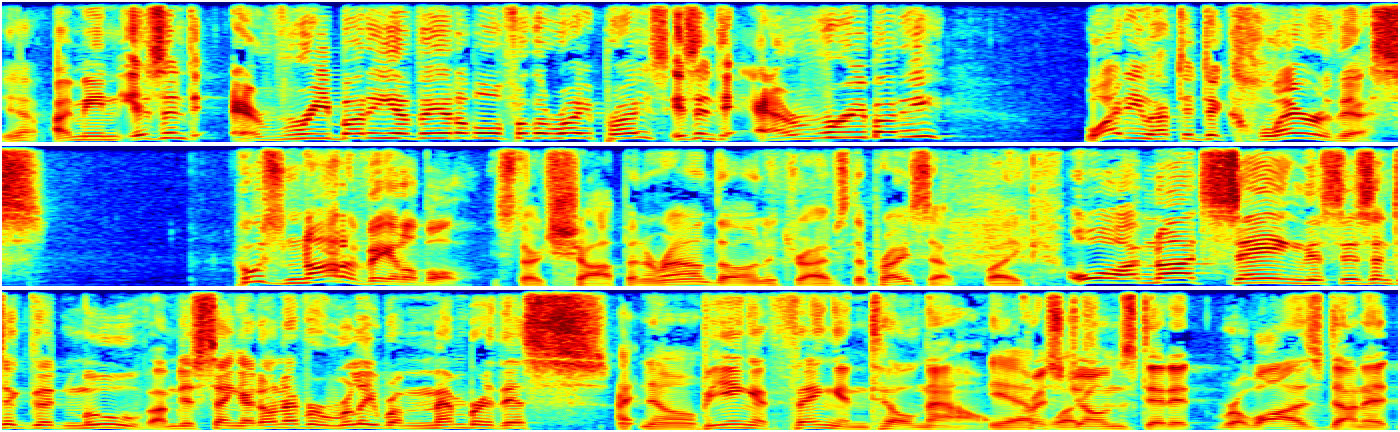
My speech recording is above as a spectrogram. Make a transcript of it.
Yeah. I mean, isn't everybody available for the right price? Isn't everybody? Why do you have to declare this? Who's not available? You start shopping around, though, and it drives the price up. Like, Oh, I'm not saying this isn't a good move. I'm just saying I don't ever really remember this I- no. being a thing until now. Yeah, Chris. Jones did it. Rawaz done it.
